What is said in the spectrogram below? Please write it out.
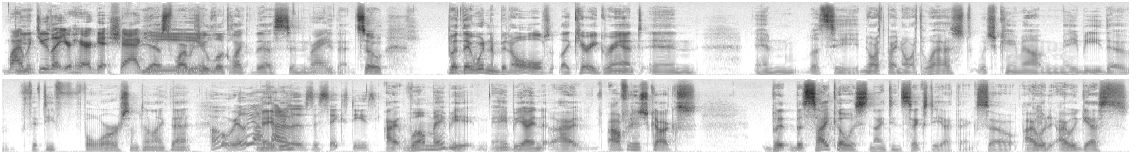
Why the- would you let your hair get shaggy? Yes, why would you and- look like this and Right. do that? So, but they wouldn't have been old. Like Cary Grant in, and let's see, North by Northwest, which came out in maybe the '54 or something like that. Oh, really? I Maybe. thought it was the 60s. I well, maybe, maybe I, I Alfred Hitchcock's, but but Psycho was 1960, I think. So I would I would guess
